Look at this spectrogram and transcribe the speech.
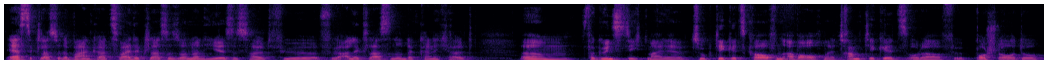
erste Klasse oder Bahncard zweite Klasse, sondern hier ist es halt für, für alle Klassen und da kann ich halt ähm, vergünstigt meine Zugtickets kaufen, aber auch meine Tramtickets oder für Postauto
